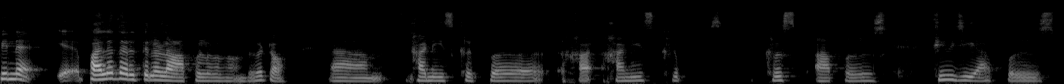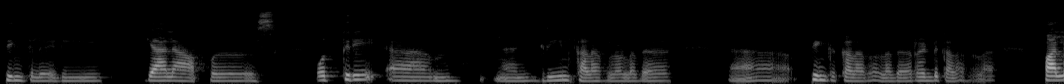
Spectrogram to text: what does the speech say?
പിന്നെ പലതരത്തിലുള്ള ആപ്പുകളുണ്ട് കേട്ടോ. Honeycrisp Honeycrisp crisp apples Fuji apples Pink Lady Gala apples ഒത്തിരി ഗ്രീൻ കളറിലുള്ളത് പിങ്ക് കളറുള്ളത് റെഡ് കളറുള്ളത് പല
